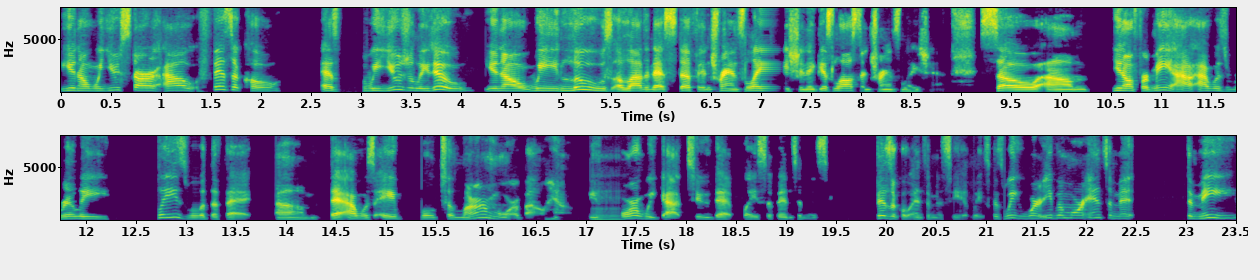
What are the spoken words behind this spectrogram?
you know, when you start out physical, as we usually do, you know, we lose a lot of that stuff in translation. It gets lost in translation. So, um, you know, for me, I, I was really pleased with the fact um, that I was able to learn more about him Mhm. before we got to that place of intimacy, physical intimacy at least, because we were even more intimate to me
